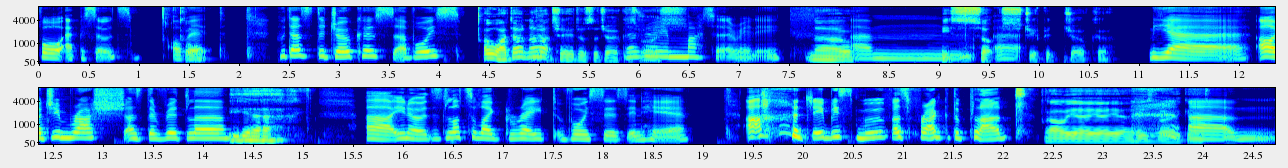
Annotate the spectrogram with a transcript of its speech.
four episodes of Cool. it. Who does the Joker's uh, voice? Oh, I don't know actually who does the Joker's Doesn't voice. really matter, really. no, Um, he sucks, uh, stupid Joker. Yeah. Oh, Jim Rash as the Riddler. Yeah. Uh, you know, there's lots of like great voices in here. Ah, JB Smoove as Frank the Plant. Oh yeah, yeah, yeah. He's very good. Um,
